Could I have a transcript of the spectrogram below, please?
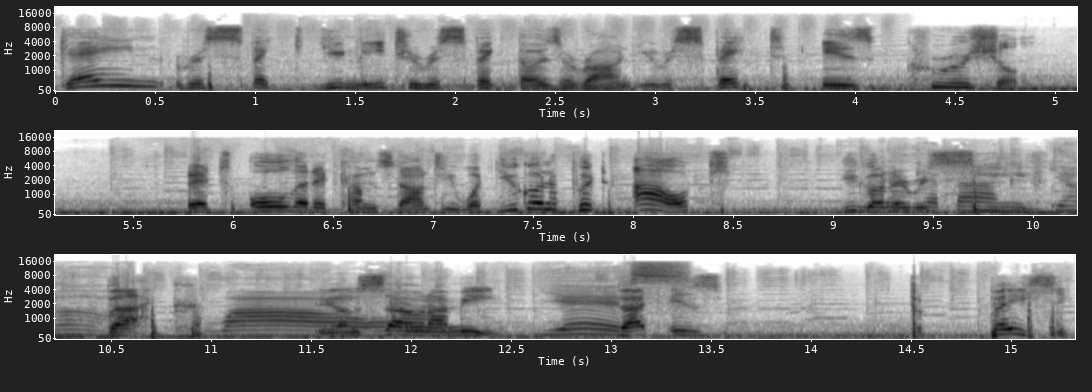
gain respect, you need to respect those around you. Respect is crucial. That's all that it comes down to. What you're going to put out, you're going to Gonna back. receive Yeah. back. Wow. You understand what I mean? Yes. That is the basic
